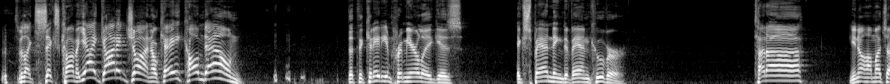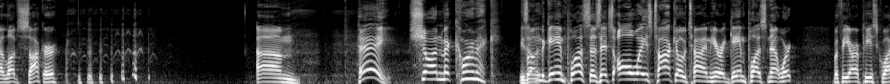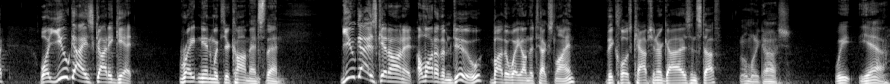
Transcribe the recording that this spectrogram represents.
It's been like six comments. Yeah, I got it, John. Okay, calm down. that the Canadian Premier League is expanding to Vancouver. Ta da! You know how much I love soccer. um, hey, Sean McCormick He's on from the- the Game Plus says it's always taco time here at Game Plus Network with the RP squad. Well, you guys got to get writing in with your comments then. You guys get on it. A lot of them do, by the way, on the text line. The closed captioner guys and stuff. Oh my gosh. We, yeah.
